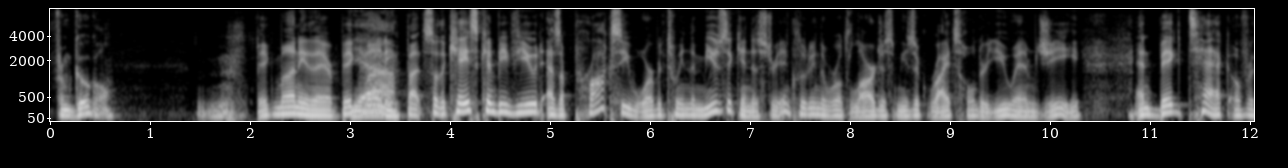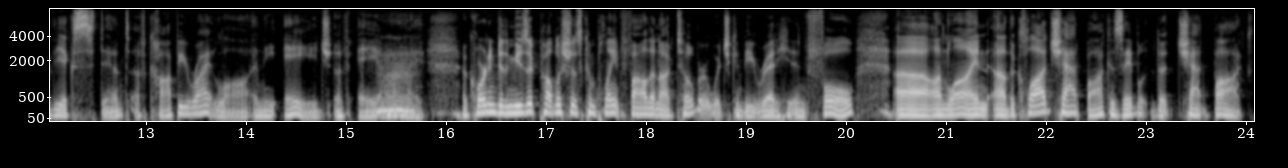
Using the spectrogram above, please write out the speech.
from Google. Big money there, big Yeah. money. But so the case can be viewed as a proxy war between the music industry, including the world's largest music rights holder, UMG, and big tech over the extent of copyright law in the age of AI. According to the music publisher's complaint filed in October, which can be read in full uh, online, uh, the Claude chatbot is able the chatbot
